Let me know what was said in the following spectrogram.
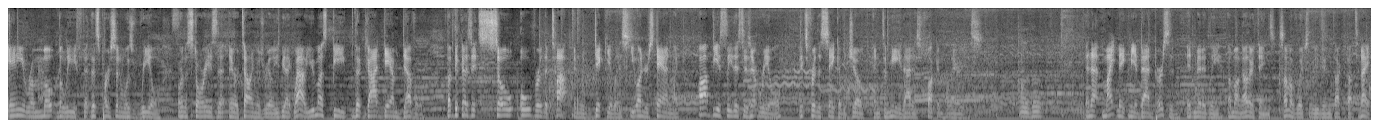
any remote belief that this person was real or the stories that they were telling was real you'd be like wow you must be the goddamn devil but because it's so over the top and ridiculous, you understand like obviously this isn't real It's for the sake of a joke, and to me, that is fucking hilarious. Mm-hmm. And that might make me a bad person, admittedly, among other things, some of which that we've even talked about tonight.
